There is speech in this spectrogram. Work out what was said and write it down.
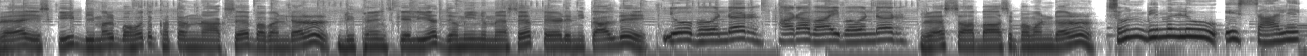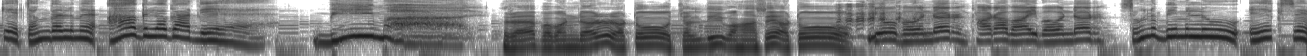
रे इसकी बिमल बहुत खतरनाक से बवंडर डिफेंस के लिए ज़मीन में से पेड़ निकाल दे। यो भवंडर थारा भाई भवंडर रे शाबाश बवंडर। सुन बिमलू इस साले के जंगल में आग लगा दे। बीमल रे भवंडर हटो जल्दी वहाँ से हटो। यो भवंडर थारा भाई भवंडर। सुन बिमलू एक से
